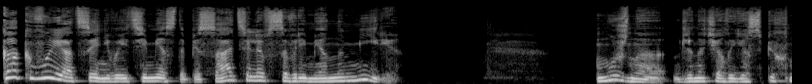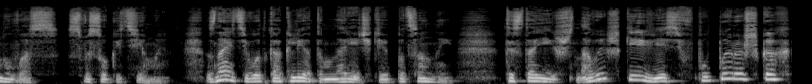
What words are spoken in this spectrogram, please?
Как вы оцениваете место писателя в современном мире? Можно для начала я спихну вас с высокой темы? Знаете, вот как летом на речке пацаны. Ты стоишь на вышке, весь в пупырышках,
